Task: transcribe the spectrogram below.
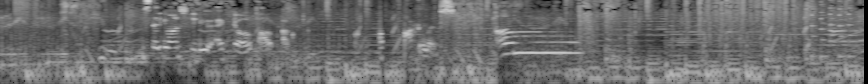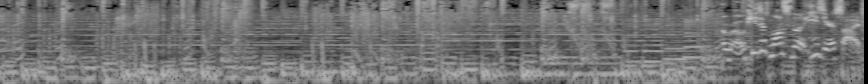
He said he wants to do Ecto Apocalypse. Um. Bro, he just wants the easier side.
